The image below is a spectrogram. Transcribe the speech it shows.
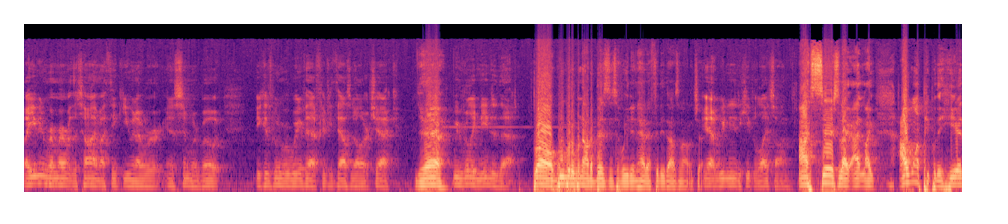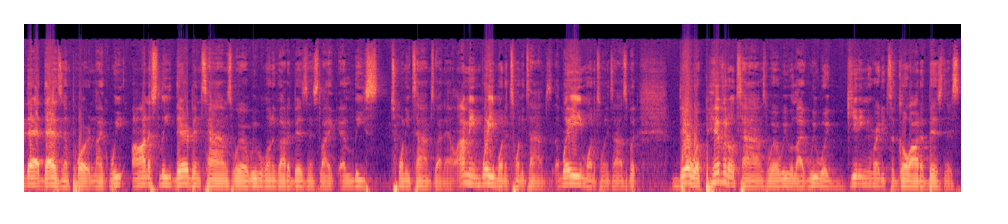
I even remember at the time. I think you and I were in a similar boat because when we were waiting for that fifty thousand dollar check, Yeah, we really needed that. bro, we would have went out of business if we didn't have that fifty thousand dollar check. Yeah, we need to keep the lights on. I seriously like I like I want people to hear that. That is important. Like we honestly, there have been times where we were going to go out of business like at least twenty times by now. I mean, way more than twenty times, way more than twenty times. But there were pivotal times where we were like we were getting ready to go out of business.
